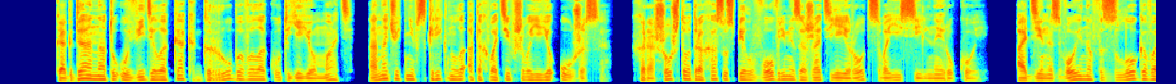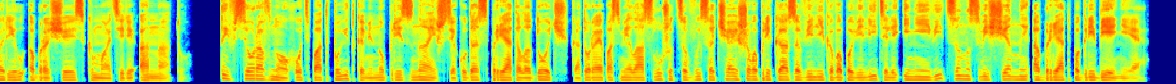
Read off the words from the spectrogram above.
Когда Анату увидела, как грубо волокут ее мать, она чуть не вскрикнула от охватившего ее ужаса. Хорошо, что Адрахас успел вовремя зажать ей рот своей сильной рукой. Один из воинов зло говорил, обращаясь к матери Анату. Ты все равно, хоть под пытками, но признаешься, куда спрятала дочь, которая посмела ослушаться высочайшего приказа великого повелителя и не явиться на священный обряд погребения.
